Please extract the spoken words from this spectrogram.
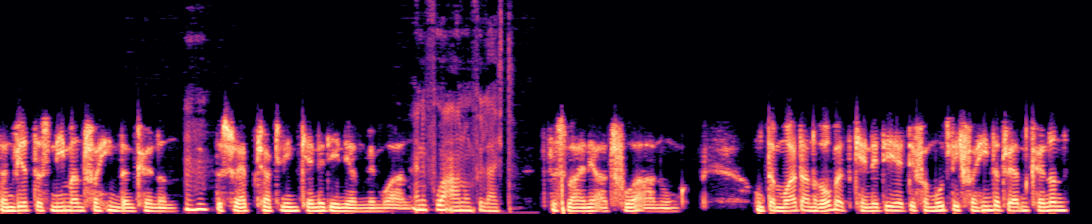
dann wird das niemand verhindern können. Mhm. Das schreibt Jacqueline Kennedy in ihren Memoiren. Eine Vorahnung vielleicht. Das war eine Art Vorahnung. Und der Mord an Robert Kennedy hätte vermutlich verhindert werden können,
